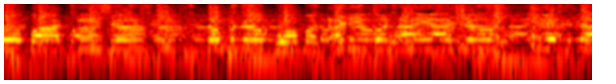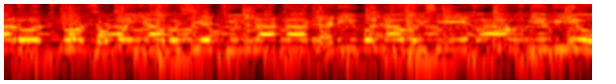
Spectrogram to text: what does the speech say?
તો બાકી છે. તમને ગોમ ધણી બનાયા છે. એક દાડો નો સમય આવશે, જિલ્લાના ધણી બનાવશે. વાવ દેવીઓ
